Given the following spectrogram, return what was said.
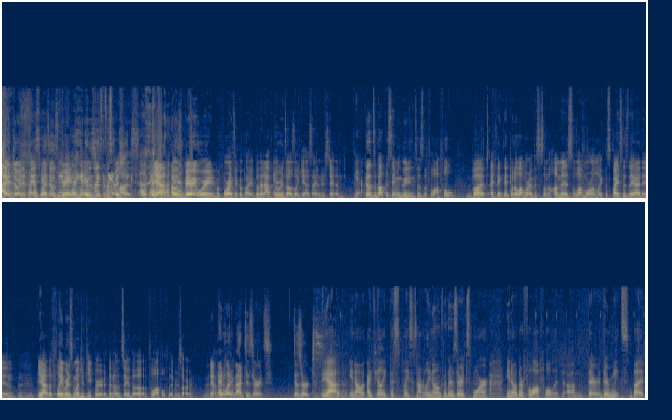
I enjoyed it. Taste wise, it was He great. didn't- he it was like just the way it suspicious. Okay. Yeah, I was very worried before I took a bite, but then afterwards, I was like, yes, I understand. Yeah. Because it's about the same ingredients as the falafel, mm-hmm. but I think they put a lot more emphasis on the hummus, a lot more on like the spices they add in. Mm-hmm. Yeah, the flavor is much deeper than I would say the falafel flavors are. Mm-hmm. Yeah. And what about desserts? Dessert. yeah, you know, I feel like this place is not really known for their desserts, more, you know, their falafel and um, their their meats, but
